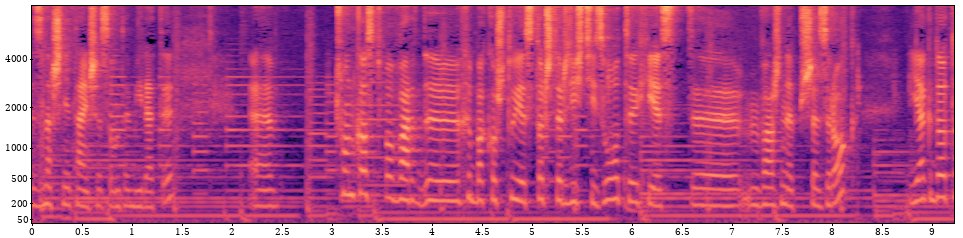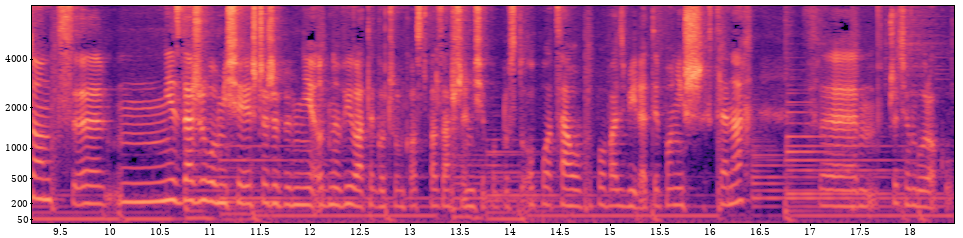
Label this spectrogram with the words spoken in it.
znacznie tańsze są te bilety. Członkostwo chyba kosztuje 140 zł, jest ważne przez rok. Jak dotąd nie zdarzyło mi się jeszcze, żebym nie odnowiła tego członkostwa. Zawsze mi się po prostu opłacało kupować bilety po niższych cenach w, w przeciągu roku.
